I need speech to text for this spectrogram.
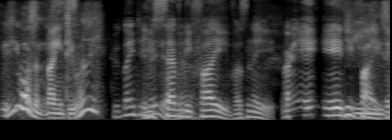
He wasn't ninety, was he? He was 90 He's million, yeah. 75, wasn't he? Or eight- 85, Jesus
